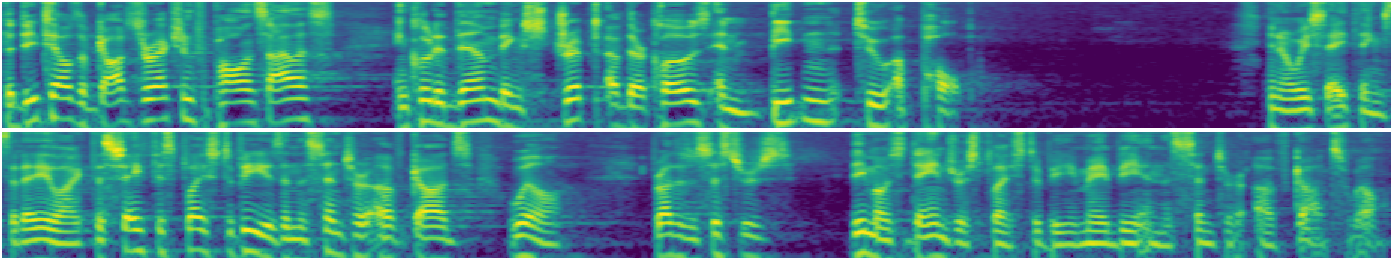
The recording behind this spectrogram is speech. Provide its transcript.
The details of God's direction for Paul and Silas included them being stripped of their clothes and beaten to a pulp. You know, we say things today like the safest place to be is in the center of God's will. Brothers and sisters, the most dangerous place to be may be in the center of God's will.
